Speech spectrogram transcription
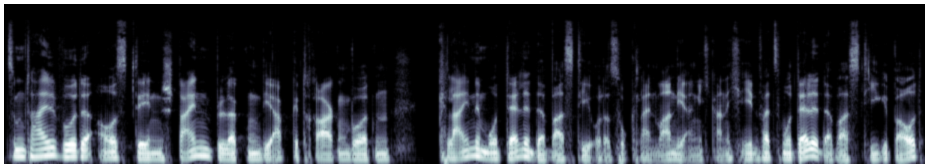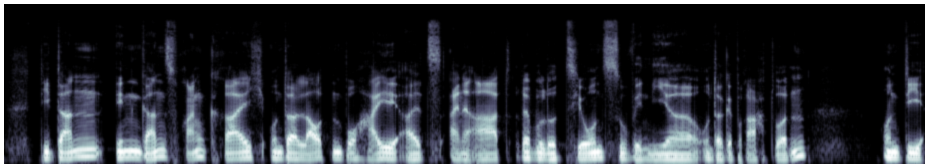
Zum Teil wurde aus den Steinblöcken, die abgetragen wurden, kleine Modelle der Bastille, oder so klein waren die eigentlich gar nicht, jedenfalls Modelle der Bastille gebaut, die dann in ganz Frankreich unter lauten Bohai als eine Art Revolutionssouvenir untergebracht wurden. Und die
